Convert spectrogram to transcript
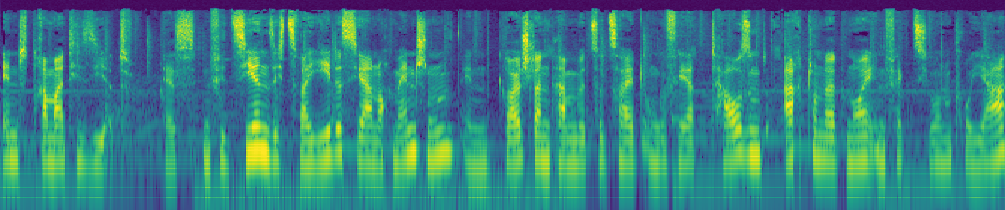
entdramatisiert. Es infizieren sich zwar jedes Jahr noch Menschen, in Deutschland haben wir zurzeit ungefähr 1800 Neuinfektionen pro Jahr,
